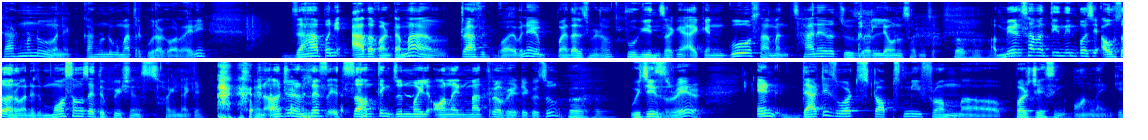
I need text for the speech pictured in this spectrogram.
काठमाडौँ भनेको काठमाडौँको मात्र कुरा गर्दाखेरि जहाँ पनि आधा घन्टामा ट्राफिक भयो भने पैँतालिस मिनटमा पुगिन्छ क्या। आई क्यान गो सामान छानेर चुज गरेर ल्याउन सकिन्छ। अब मेरो सामान तिन दिनपछि आउँछ भने चाहिँ मसँग चाहिँ त्यो पेसेन्स छैन क्या। होइन इट्स समथिङ जुन मैले अनलाइन मात्र भेटेको छु which is rare and that is what stops me from purchasing online के।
